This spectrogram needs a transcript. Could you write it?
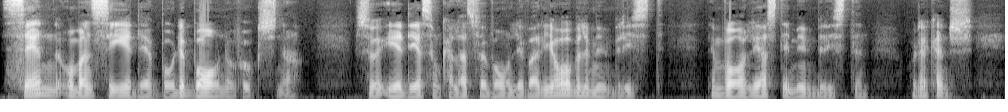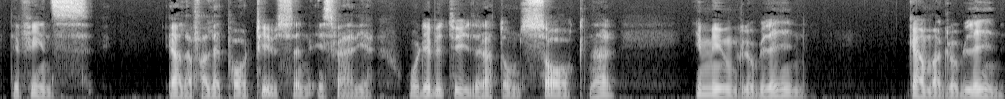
Sen om man ser det både barn och vuxna så är det som kallas för vanlig variabel immunbrist den vanligaste immunbristen och där kanske det finns i alla fall ett par tusen i Sverige och det betyder att de saknar immunglobulin, gammaglobulin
